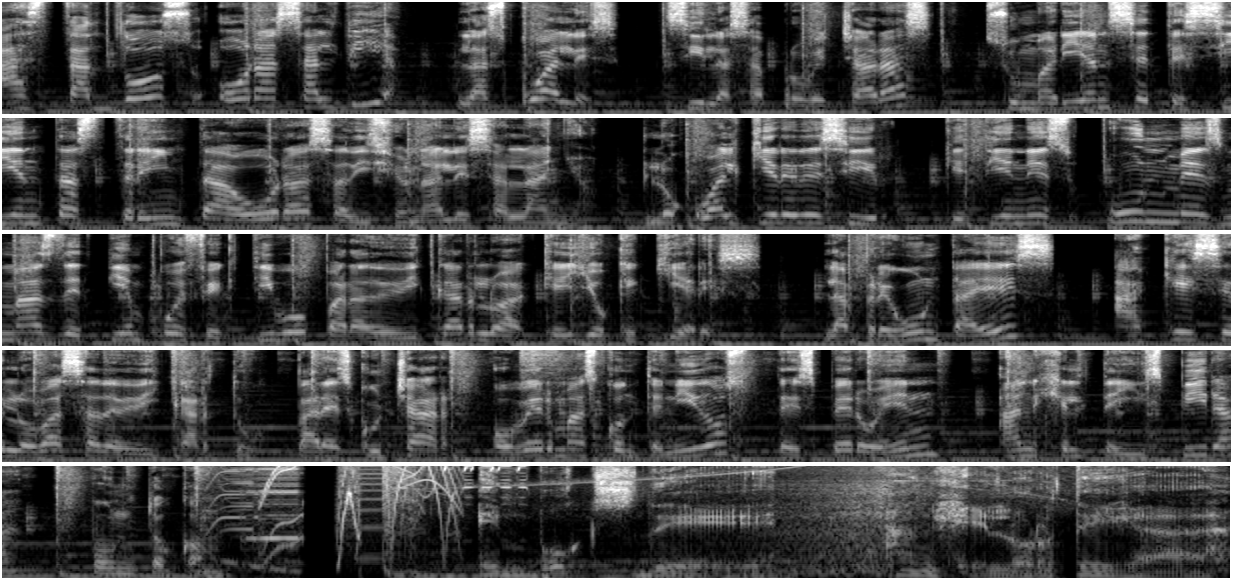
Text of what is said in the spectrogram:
hasta dos horas al día, las cuales, si las aprovecharas, sumarían 730 horas adicionales al año, lo cual quiere decir que tienes un mes más de tiempo efectivo para dedicarlo a aquello que quieres. La pregunta es, ¿a qué se lo vas a dedicar tú? Para escuchar o ver más contenidos, te espero en angelteinspira.com. En box de Ángel Ortega.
